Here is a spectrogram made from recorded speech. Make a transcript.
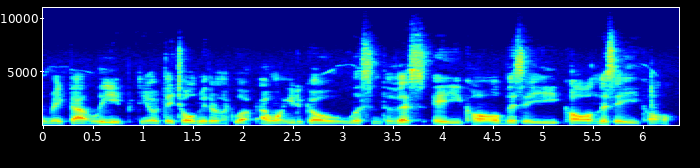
and make that leap, you know, they told me they're like, look, I want you to go listen to this AE call, this AE call, and this AE call.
